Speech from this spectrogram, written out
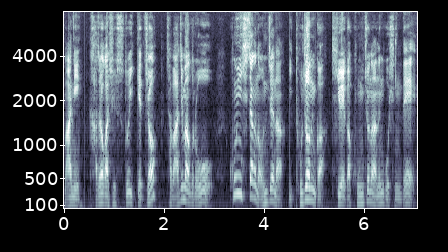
많이 가져가실 수도 있겠죠? 자, 마지막으로 코인 시장은 언제나 이 도전과 기회가 공존하는 곳인데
